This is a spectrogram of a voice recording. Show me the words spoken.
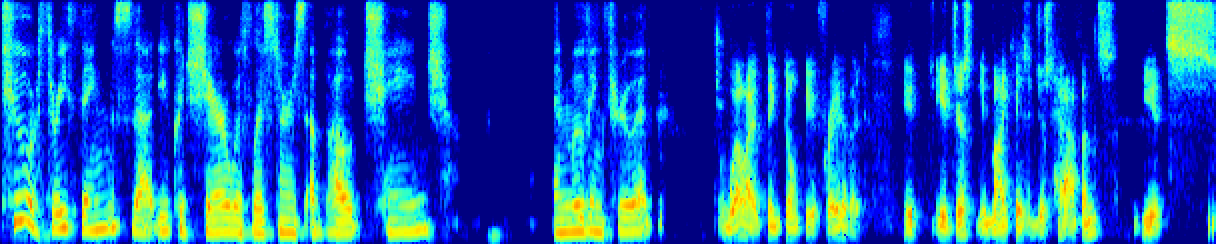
two or three things that you could share with listeners about change and moving through it? Well, I think don't be afraid of it. It it just in my case it just happens. It's,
